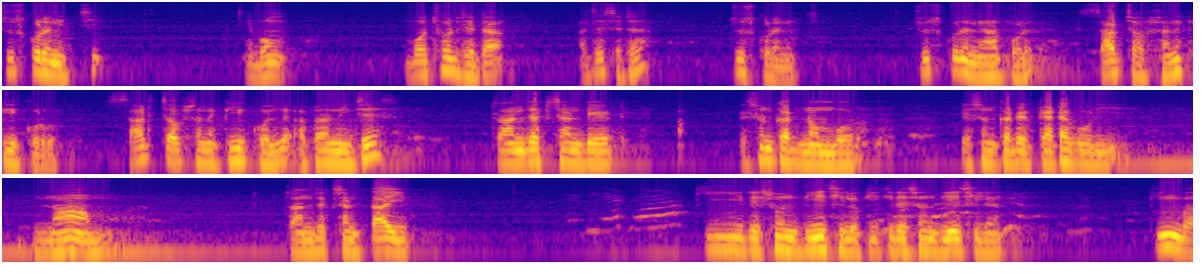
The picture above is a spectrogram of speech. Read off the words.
চুজ করে নিচ্ছি এবং বছর যেটা আছে সেটা চুজ করে নিচ্ছি। চুজ করে নেওয়ার পরে সার্চ অপশানে ক্লিক করব। সার্চ অপশানে ক্লিক করলে আপনার নিচে transaction date ration card number ration কার্ডের ক্যাটাগরি নাম ট্রানজ্যাকশান টাইপ কী রেশন দিয়েছিল, কী কী রেশন দিয়েছিলেন? কিংবা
